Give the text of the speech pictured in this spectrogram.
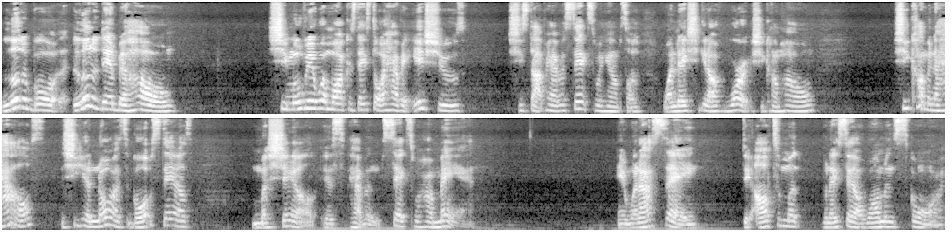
Little boy, little then behold, she moved in with Marcus. They start having issues. She stopped having sex with him. So one day she get off work. She come home. She come in the house she hear noise, go upstairs. Michelle is having sex with her man. And when I say the ultimate, when they say a woman's scorn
